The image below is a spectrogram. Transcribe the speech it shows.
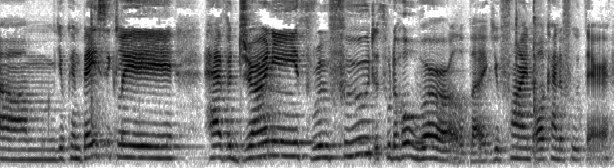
Um, you can basically have a journey through food through the whole world. Like you find all kind of food there,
